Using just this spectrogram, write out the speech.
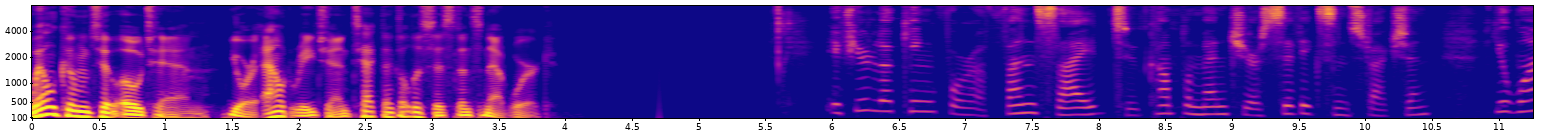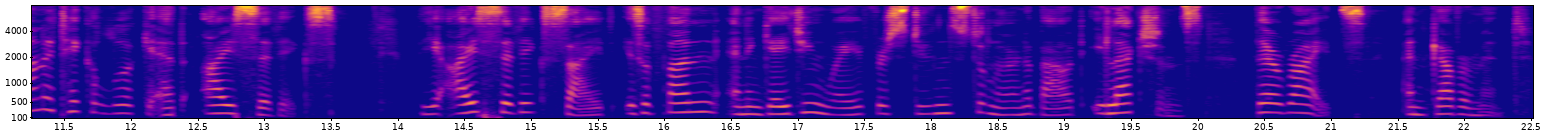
Welcome to OTAN, your outreach and technical assistance network. If you're looking for a fun site to complement your civics instruction, you'll want to take a look at iCivics. The iCivics site is a fun and engaging way for students to learn about elections, their rights, and government.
